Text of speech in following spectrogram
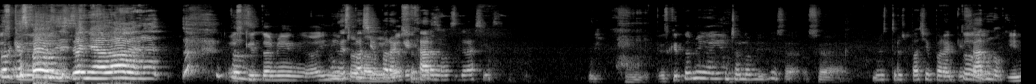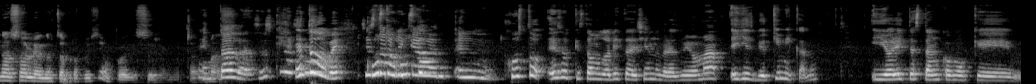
Porque somos diseñadores. Es que también ahí Un espacio para quejarnos, gracias. Es que también ahí entra la viveza, o sea, Nuestro espacio para en todo. quejarnos. Y no solo en nuestra profesión, puede ser en muchas En más. todas. Es que En todo, ve. sí Justo, está justo, en, justo eso que estamos ahorita diciendo, verás, mi mamá, ella es bioquímica, ¿no? Y ahorita están como que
